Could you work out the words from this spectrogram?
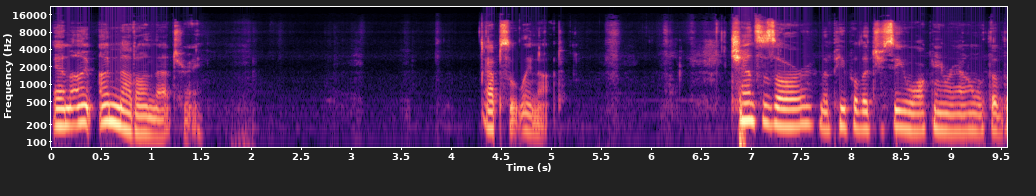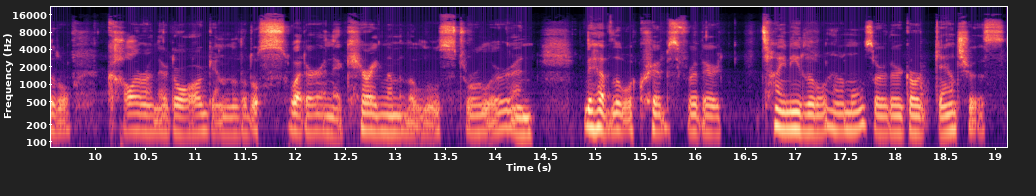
And I, I'm not on that train. Absolutely not chances are the people that you see walking around with a little collar on their dog and a little sweater and they're carrying them in a little stroller and they have little cribs for their tiny little animals or their gargantuous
